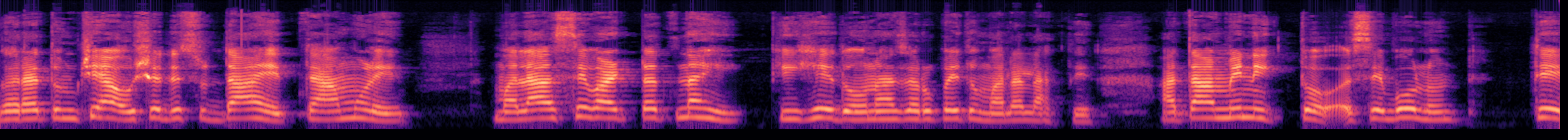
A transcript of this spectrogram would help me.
घरात तुमची औषधे सुद्धा आहेत. त्यामुळे मला असे वाटत नाही की हे दोन हजार रुपये तुम्हाला लागतील. आता आम्ही निघतो असे बोलून ते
